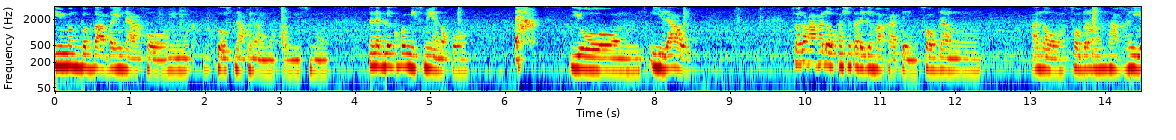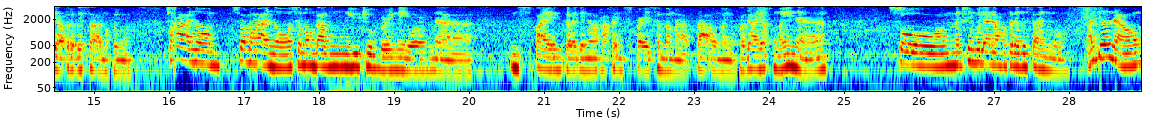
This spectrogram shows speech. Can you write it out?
yung magbababay na ako, yung mag-close na ako ng ano ko mismo. Nalaglag ko pa mismo yung ano ko, yung ilaw. So, nakakaloka siya talaga makating. Sobrang, ano, sobrang nakakahiya talaga sa ano ko yun. Tsaka ano, sa mga ano, sa mga bagong YouTuber ngayon na inspiring talaga na nakaka-inspire sa mga tao ngayon. Kagaya ko ngayon na, so, nagsimula lang ako talaga sa ano, until now,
